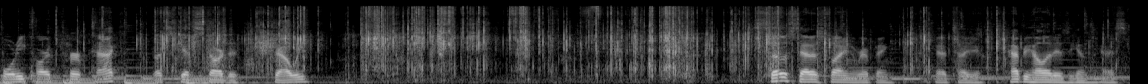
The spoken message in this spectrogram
40 cards per pack. Let's get started, shall we? So satisfying ripping, I gotta tell you. Happy holidays again, guys.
